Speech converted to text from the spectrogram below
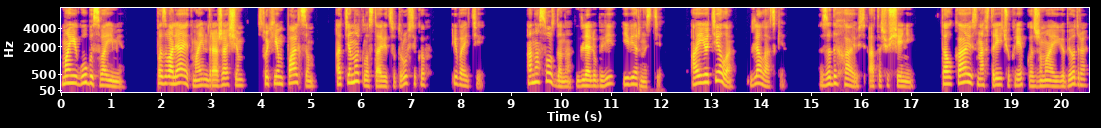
мои губы своими. Позволяет моим дрожащим сухим пальцем оттянуть ластовицу трусиков и войти. Она создана для любви и верности, а ее тело для ласки. Задыхаюсь от ощущений, толкаюсь навстречу, крепко сжимая ее бедра.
